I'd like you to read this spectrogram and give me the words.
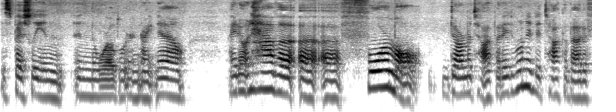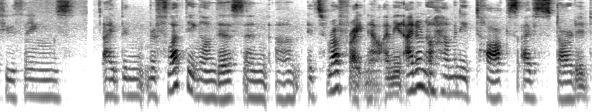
especially in in the world we're in right now I don't have a, a, a, formal Dharma talk, but I wanted to talk about a few things. I've been reflecting on this, and um, it's rough right now. I mean, I don't know how many talks I've started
